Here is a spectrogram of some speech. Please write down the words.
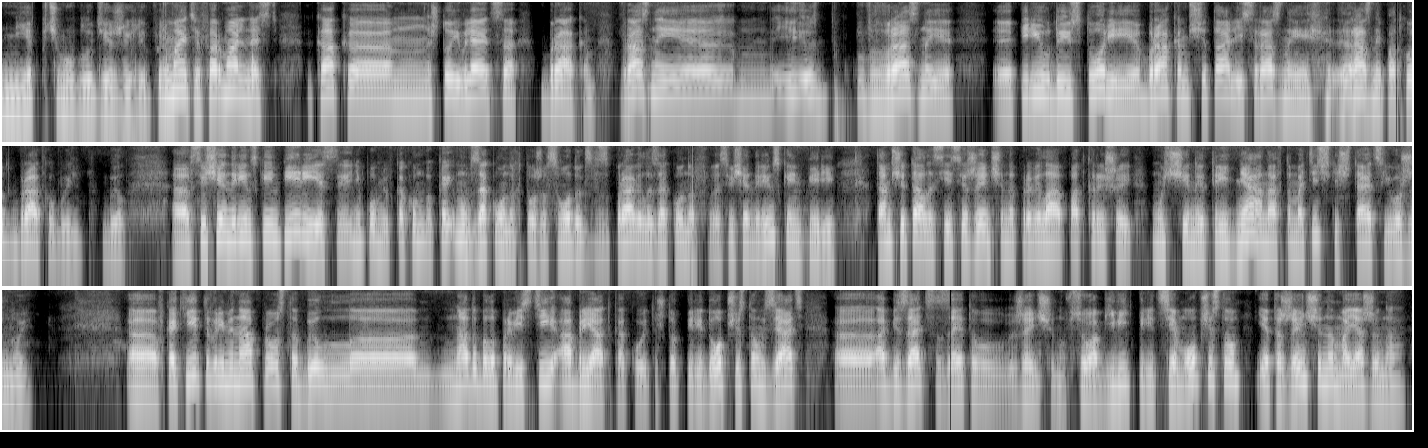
Нет, почему в блуде жили? Понимаете, формальность, как, э, что является браком. В разные, э, в разные э, периоды истории браком считались разные, разный подход к браку был. был. В Священной Римской империи, если не помню, в каком, ну, в законах тоже, в сводах правил и законов Священной Римской империи, там считалось, если женщина провела под крышей мужчины три дня, она автоматически считается его женой. Э, в какие-то времена просто был, э, надо было провести обряд какой-то, чтобы перед обществом взять, э, обязательство за эту женщину. Все, объявить перед всем обществом, эта женщина моя жена.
